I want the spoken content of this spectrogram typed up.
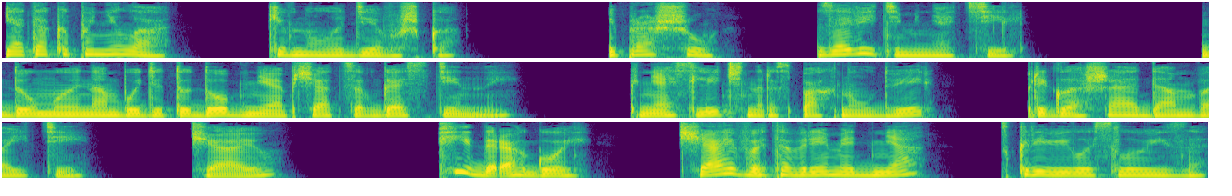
«Я так и поняла», — кивнула девушка. «И прошу, зовите меня Тиль». «Думаю, нам будет удобнее общаться в гостиной». Князь лично распахнул дверь приглашая дам войти. «Чаю?» «Фи, дорогой, чай в это время дня?» — скривилась Луиза.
